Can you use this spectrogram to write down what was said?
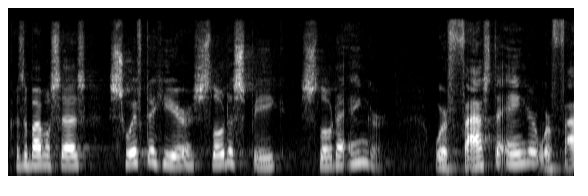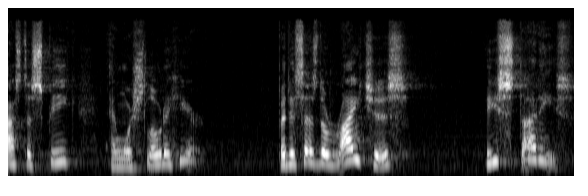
because the Bible says, swift to hear, slow to speak, slow to anger. We're fast to anger, we're fast to speak, and we're slow to hear. But it says the righteous, he studies.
